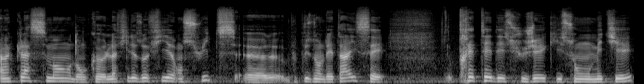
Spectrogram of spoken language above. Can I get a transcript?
un classement. Donc, euh, la philosophie ensuite, un peu plus dans le détail, c'est traiter des sujets qui sont métiers,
